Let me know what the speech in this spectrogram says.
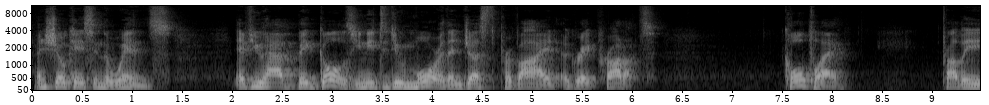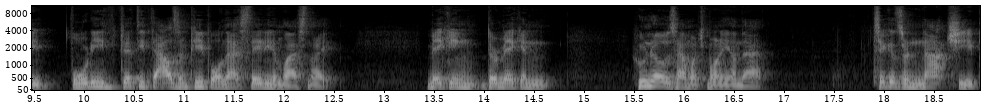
and showcasing the wins. If you have big goals, you need to do more than just provide a great product. Coldplay, probably 40, 50,000 people in that stadium last night. Making they're making who knows how much money on that? Tickets are not cheap.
